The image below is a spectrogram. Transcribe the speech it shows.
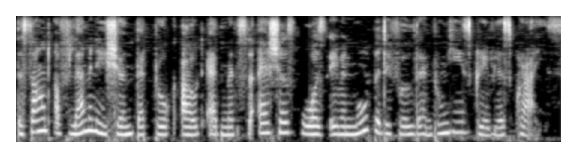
The sound of lamentation that broke out amidst the ashes was even more pitiful than Bhungi's grievous cries.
